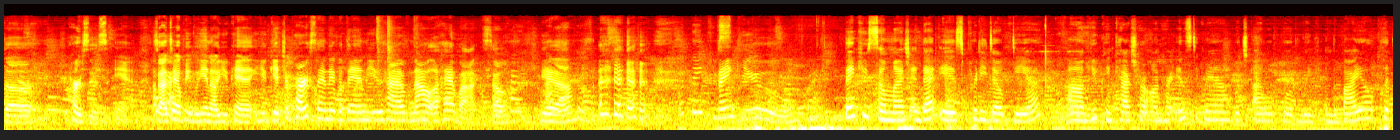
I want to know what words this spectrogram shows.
the purses in. So okay. I tell people, you know, you can you get your purse in it, but then you have now a hat box. So, okay. yeah. well, thank you. Thank you. Thank you so much. And that is Pretty Dope Dia. Um, you can catch her on her Instagram, which I will put the link in the bio. Put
